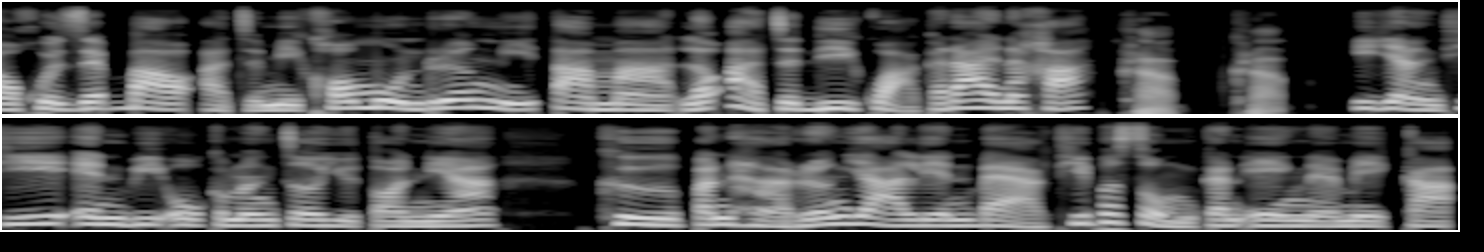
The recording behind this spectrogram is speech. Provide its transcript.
นอคุเซบบาวอาจจะมีข้อมูลเรื่องนี้ตามมา แล้วอาจจะดีกว่าก็ได้นะคะ ครับครับ อีกอย่างที่ NVO กำลังเจออยู่ตอนเนี้ยคือปัญหาเรื่องยาเรียนแบบที่ผสมกันเองในอเมริกา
